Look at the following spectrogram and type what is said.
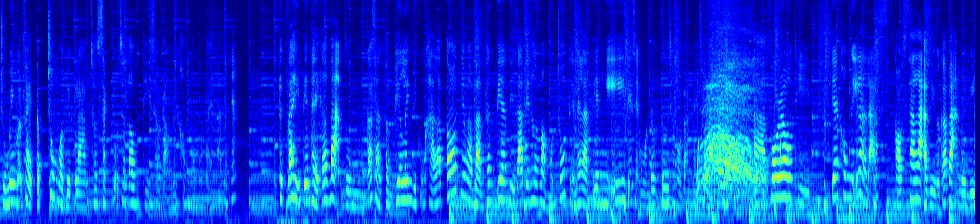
chúng mình vẫn phải tập trung vào việc làm cho sạch lỗ chân lông thì sau đó mình không có một tái phát Thực ra thì Tiên thấy các bạn dùng các sản phẩm peeling thì cũng khá là tốt Nhưng mà bản thân Tiên thì da Tiên hơi mỏng một chút Thế nên là Tiên nghĩ Tiên sẽ muốn đầu tư cho một bạn máy rửa à, Foro thì Tiên không nghĩ là đã có xa lạ gì với các bạn Bởi vì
